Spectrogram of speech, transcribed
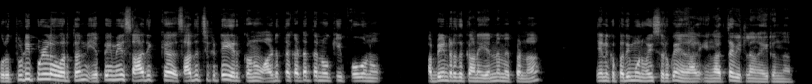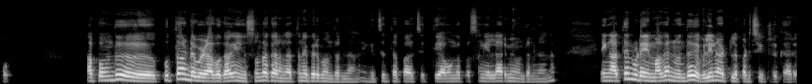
ஒரு துடிப்புள்ள ஒருத்தன் எப்பயுமே சாதிக்க சாதிச்சுக்கிட்டே இருக்கணும் அடுத்த கட்டத்தை நோக்கி போகணும் அப்படின்றதுக்கான எண்ணம் எப்பன்னா எனக்கு பதிமூணு வயசு இருக்கும். எங்கள் எங்கள் அத்தை வீட்டில் நான் இருந்தேன் அப்போ அப்போ வந்து புத்தாண்டு விழாவுக்காக எங்கள் சொந்தக்காரங்க அத்தனை பேருமே வந்திருந்தாங்க. எங்கள் சித்தப்பா சித்தி அவங்க பசங்க எல்லாருமே வந்திருந்தாங்க. எங்கள் அத்தனுடைய மகன் வந்து வெளிநாட்டில் படிச்சுட்டு இருக்காரு.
